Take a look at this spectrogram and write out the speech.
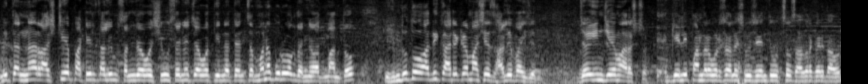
मी त्यांना राष्ट्रीय पाटील तालीम संघ व शिवसेनेच्या वतीनं त्यांचं मनपूर्वक धन्यवाद मानतो की हिंदुत्ववादी कार्यक्रम असे झाले पाहिजेत. जय हिंद जय महाराष्ट्र. गेली पंधरा वर्षाला शिवजयंती उत्सव साजरा करीत आहोत.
